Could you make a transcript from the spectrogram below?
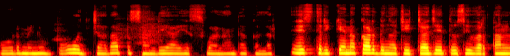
ਗੋਡ ਮੈਨੂੰ ਬਹੁਤ ਜ਼ਿਆਦਾ ਪਸੰਦ ਆ ਇਸ ਵਾਲਾਂ ਦਾ ਕਲਰ ਇਸ ਤਰੀਕੇ ਨਾਲ ਘਰ ਦੀਆਂ ਚੀਜ਼ਾਂ ਜੇ ਤੁਸੀਂ ਵਰਤਣ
